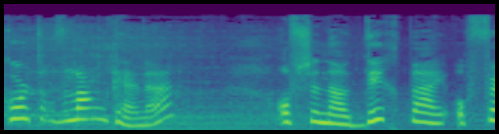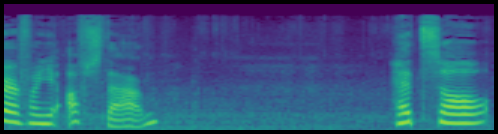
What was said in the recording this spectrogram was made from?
kort of lang kennen, of ze nou dichtbij of ver van je afstaan, het zal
